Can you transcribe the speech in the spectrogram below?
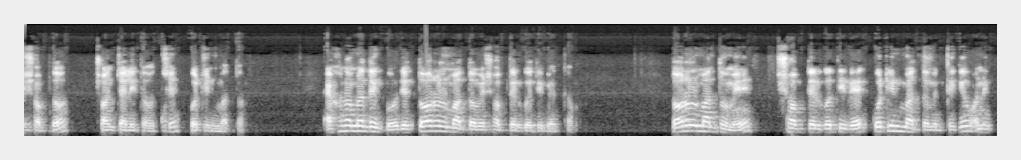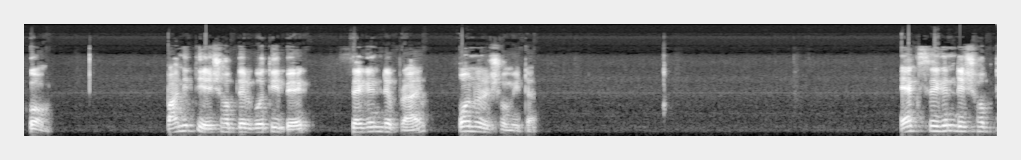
শব্দ সঞ্চালিত হচ্ছে কঠিন মাধ্যম। এখন আমরা দেখব যে তরল মাধ্যমে শব্দের গতিবেগ কেমন। তরল মাধ্যমে শব্দের গতিবেগ কঠিন মাধ্যমের থেকে অনেক কম। পানিতে শব্দের গতিবেগ সেকেন্ডে প্রায় পনেরোশো মিটার। এক সেকেন্ডে শব্দ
